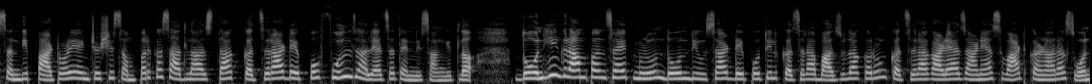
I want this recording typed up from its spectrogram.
संदीप पाटोळे यांच्याशी संपर्क साधला असता कचरा डेपो फुल झाल्याचं त्यांनी सांगितलं. दोन्ही ग्रामपंचायत मिळून दोन दिवसात डेपोतील कचरा बाजूला करून कचरा गाड्या जाण्यास वाट करणार असून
